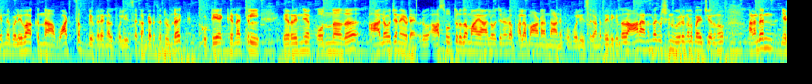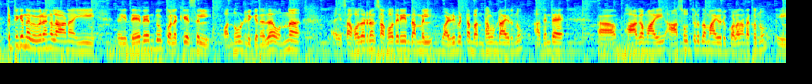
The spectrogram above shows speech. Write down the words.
എന്ന് വെളിവാക്കുന്ന വാട്സപ്പ് വിവരങ്ങൾ പോലീസ് കണ്ടെടുത്തിട്ടുണ്ട്. കുട്ടിയെ കിണറ്റിൽ എറിഞ്ഞ് കൊന്നത് ആലോചനയുടെ ഒരു ആസൂത്രിതമായ ആലോചനയുടെ ഫലമാണ് എന്നാണ് ഇപ്പോൾ പോലീസ് കണ്ടെത്തിയിരിക്കുന്നത്. ആർ അനന്തകൃഷ്ണൻ വിവരങ്ങൾ വായിച്ചിരുന്നു. അനന്തൻ ഞെട്ടിപ്പിക്കുന്ന വിവരങ്ങളാണ് ഈ ദേവേന്ദു കൊലക്കേസിൽ വന്നുകൊണ്ടിരിക്കുന്നത്. ഒന്ന് സഹോദരനും സഹോദരിയും തമ്മിൽ വഴിവിട്ട ബന്ധമുണ്ടായിരുന്നു. അതിന്റെ ഭാഗമായി ആസൂത്രിതമായ ഒരു കൊല നടക്കുന്നു. ഈ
